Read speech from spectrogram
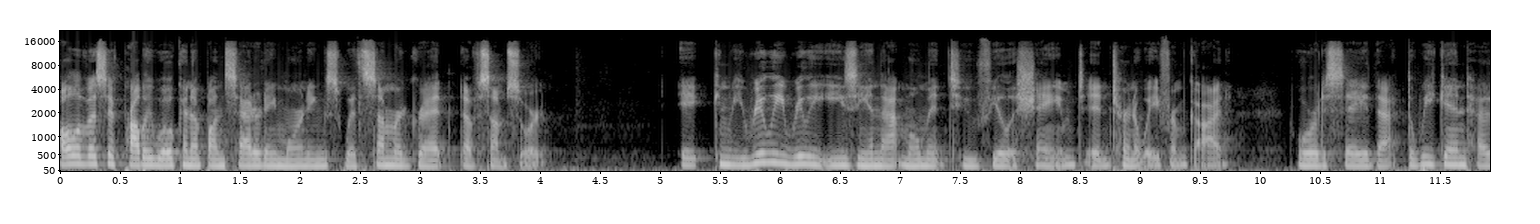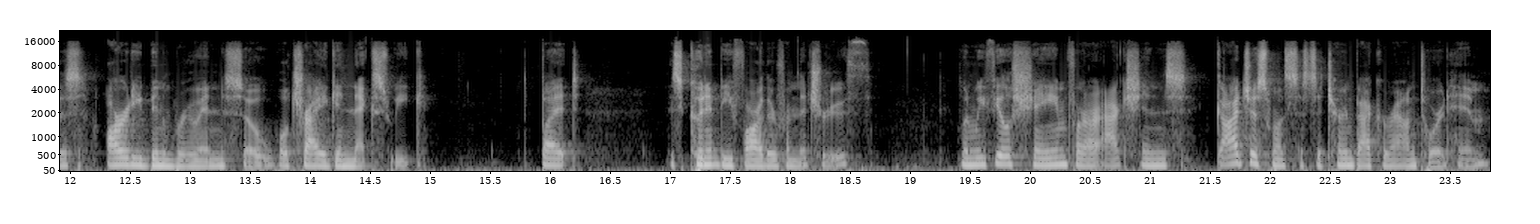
all of us have probably woken up on Saturday mornings with some regret of some sort. It can be really, really easy in that moment to feel ashamed and turn away from God, or to say that the weekend has already been ruined, so we'll try again next week. But this couldn't be farther from the truth. When we feel shame for our actions, God just wants us to turn back around toward Him.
